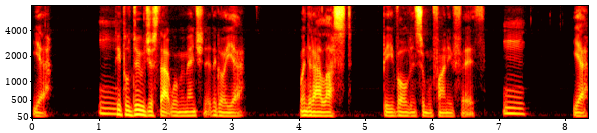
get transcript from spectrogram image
yeah. People do just that when we mention it. They go, yeah. When did I last be involved in someone finding faith? Yeah.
